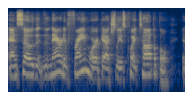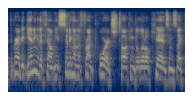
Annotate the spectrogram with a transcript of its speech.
And so the, the narrative framework actually is quite topical. At the very beginning of the film, he's sitting on the front porch talking to little kids, and it's like,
